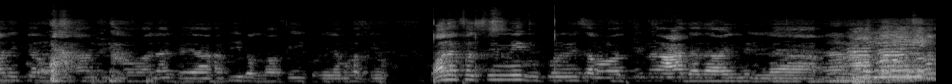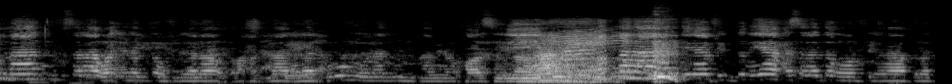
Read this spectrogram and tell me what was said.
عليك وآمن وعلاك يا حبيب الله في كل لمحة ونفس من كل ذرة عدد علم الله. ربنا ظلمنا أنفسنا وإن لم تغفر لنا وترحمنا لنكونن من الخاسرين. ربنا آتنا في الدنيا حسنة وفي الآخرة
